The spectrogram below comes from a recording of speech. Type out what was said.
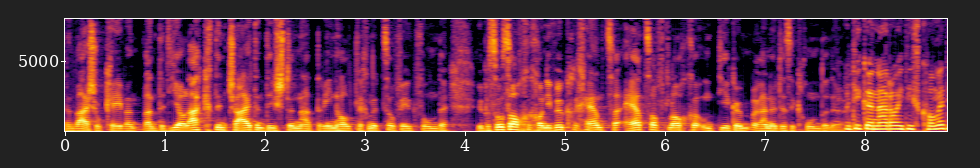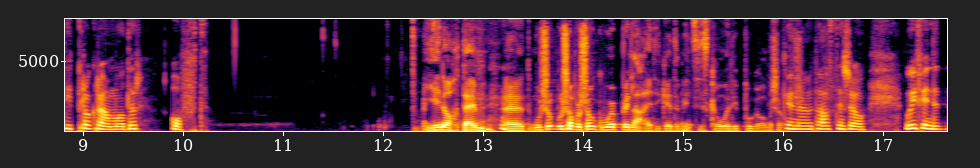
dann weisst du, okay, wenn, wenn der Dialekt entscheidend ist, dann hat er inhaltlich nicht so viel gefunden. Über so Sachen kann ich wirklich herz herzhaft lachen und die gehen mir auch nicht eine Sekunde näher. Und die gehen auch in dein Comedy-Programm, oder? Oft. Je nachdem. äh, du musst, musst, aber schon gut beleidigen, damit sie das Comedy-Programm schaffst. Genau, das dann schon. Und ich finde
